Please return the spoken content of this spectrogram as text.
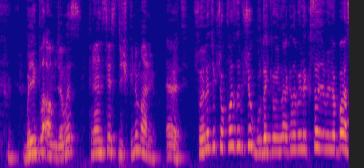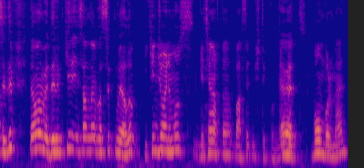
Bıyıklı amcamız Prenses Düşkünü Mario. Evet. Söylenecek çok fazla bir şey yok. Buradaki oyunlar hakkında böyle kısaca böyle bahsedip devam edelim ki insanları da sıkmayalım. İkinci oyunumuz geçen hafta bahsetmiştik bundan. Evet. Bomberman.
